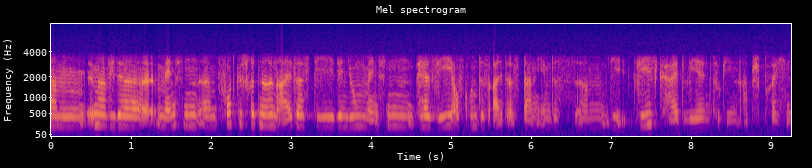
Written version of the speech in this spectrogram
Ähm, immer wieder Menschen ähm, fortgeschritteneren Alters, die den jungen Menschen per se aufgrund des Alters dann eben das, ähm, die Fähigkeit, wählen zu gehen, absprechen.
